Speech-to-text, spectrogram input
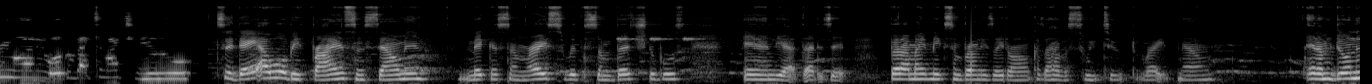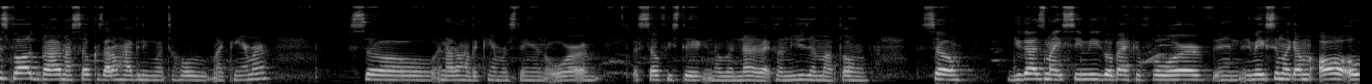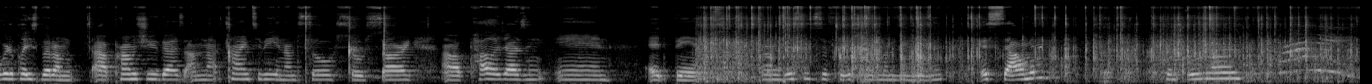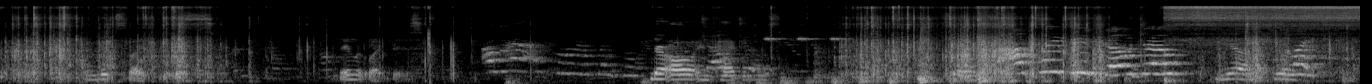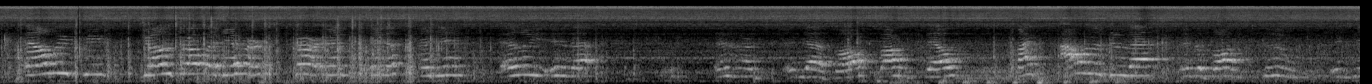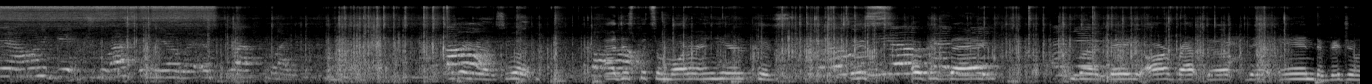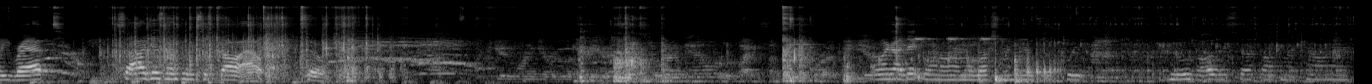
everyone and welcome back to my channel. Today I will be frying some salmon, making some rice with some vegetables, and yeah, that is it. But I might make some brownies later on because I have a sweet tooth right now. And I'm doing this vlog by myself because I don't have anyone to hold my camera. So, and I don't have a camera stand or a selfie stick, no, none of that because I'm using my phone. So, you guys might see me go back and forth and it may seem like I'm all over the place but I'm I promise you guys I'm not trying to be and I'm so so sorry. I'm apologizing in advance. Um this is the fish I'm going to be using it's salmon. From Food Lion it looks like this. They look like this. They're all in packages so, yeah, sure. Like Ellie beat JoJo and then her and, and, and then Ellie in that in her in that box by herself. Like I wanna do that in the box too. And then I wanna get dressed in there with a flashlight. Okay guys, look. I just put some water in here because it's a big bag, but they are wrapped up. They're individually wrapped. So I just want them to thaw out. So. Oh, I got that going on. I'm gonna wash my hands real quick. Move all this stuff off my counter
